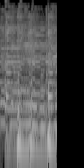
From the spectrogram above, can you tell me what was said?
Músicas, amigo.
